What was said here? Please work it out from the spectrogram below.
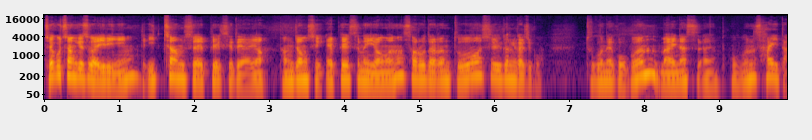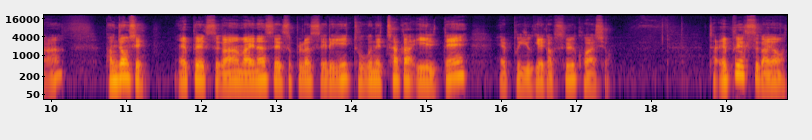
최고차항 계수가 1인 이차함수 fx에 대하여 방정식 fx는 0은 서로 다른 두 실근을 가지고 두근의 곱은 마이너스 아니, 곱은 4이다. 방정식 fx가 마이너스 x 플러스 1이 두근의 차가 2일 때 f6의 값을 구하시오. 자, fx가요.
